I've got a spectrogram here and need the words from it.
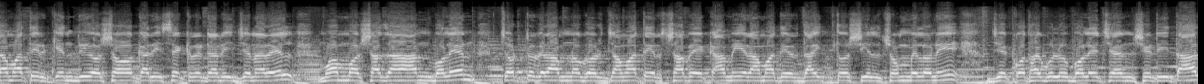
জামাতের কেন্দ্রীয় সহকারী সেক্রেটারি জেনারেল মোহাম্মদ শাহজাহান বলেন, চট্টগ্রাম নগর জামাতের সাবেক আমির আমাদের দায়িত্বশীল সম্মেলনে যে কথাগুলো বলেছেন সেটি তার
